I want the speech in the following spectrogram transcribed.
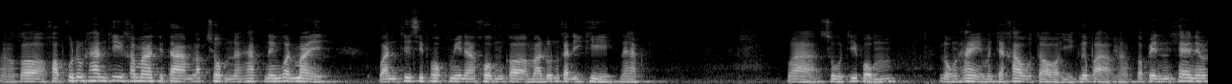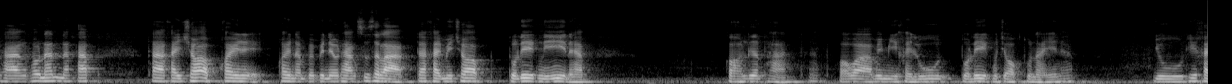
แล้วก็ขอบคุณทุกท่านที่เข้ามาติดตามรับชมนะครับ ในงวดใหม่วันที่ 16 มีนาคมก็มาลุ้นกันอีกทีนะครับ ว่าสูตรที่ผมลงให้มันจะเข้าต่ออีกหรือเปล่านะครับ ก็เป็นแค่แนวทางเท่านั้นนะครับ ถ้าใครชอบค่อยค่อยนำไปเป็นแนวทางซื้อสลาก ถ้าใครไม่ชอบตัวเลขนี้นะครับ ก็เลื่อนผ่านนะครับเพราะว่าไม่มีใครรู้ตัวเลขมันจะออกตัวไหนนะครับ อยู่ที่ใคร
